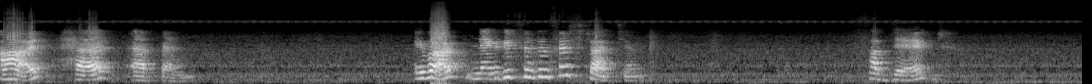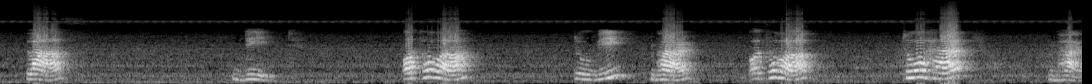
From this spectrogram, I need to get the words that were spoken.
I had a pen. এবার নেগেটিভ সেন্টেন্সের স্ট্রাকচার সাবজেক্ট প্লাস ডিড অথবা টু বি ভার অথবা to have verb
